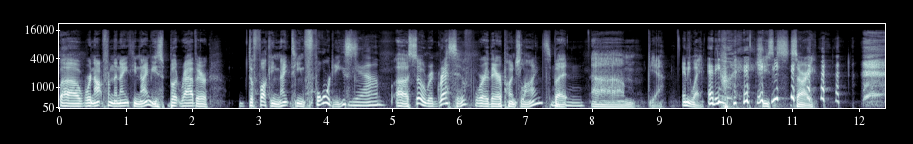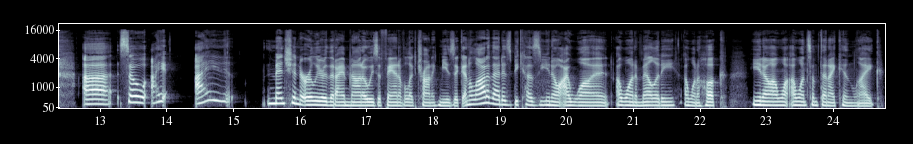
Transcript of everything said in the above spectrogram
uh, we're not from the 1990s, but rather the fucking 1940s. yeah. Uh, so regressive were their punchlines, but Mm-hmm. um, yeah. Anyway, Anyway, Jesus, sorry. Uh, so I I mentioned earlier that I am not always a fan of electronic music, and a lot of that is because you know I want I want a melody, I want a hook, you know I want I want something I can like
